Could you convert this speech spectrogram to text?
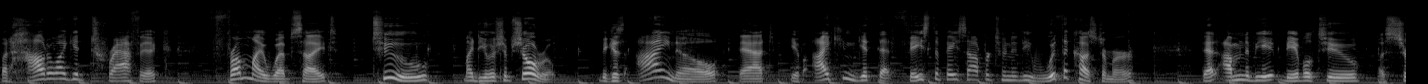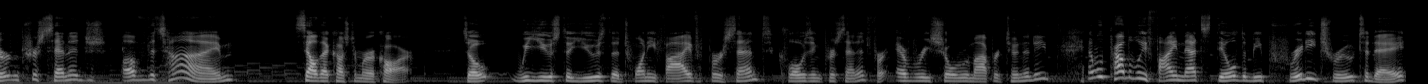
but how do I get traffic from my website to my dealership showroom? Because I know that if I can get that face to face opportunity with a customer, that I'm going to be, be able to, a certain percentage of the time, sell that customer a car. So we used to use the 25% closing percentage for every showroom opportunity. And we'll probably find that still to be pretty true today,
